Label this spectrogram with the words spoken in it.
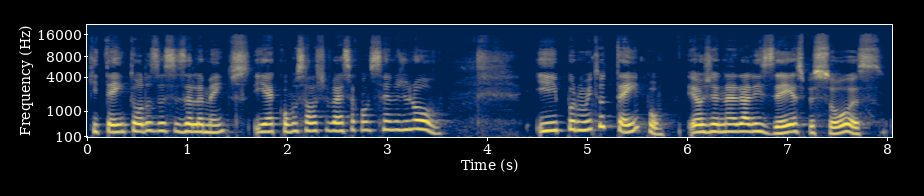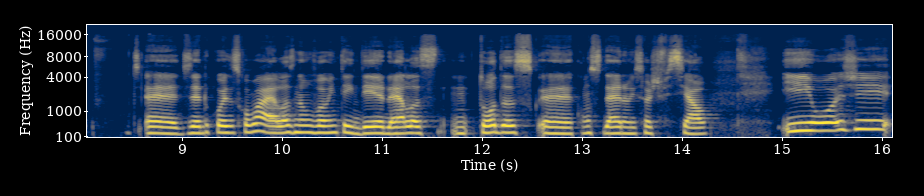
que tem todos esses elementos e é como se ela estivesse acontecendo de novo. E por muito tempo eu generalizei as pessoas, é, dizendo coisas como ah, elas não vão entender, elas todas é, consideram isso artificial. E hoje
